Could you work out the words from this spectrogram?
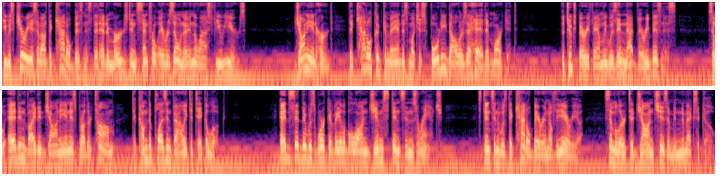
He was curious about the cattle business that had emerged in central Arizona in the last few years. Johnny had heard that cattle could command as much as $40 a head at market. The Tewksbury family was in that very business. So Ed invited Johnny and his brother Tom to come to Pleasant Valley to take a look. Ed said there was work available on Jim Stinson's ranch. Stinson was the cattle baron of the area, similar to John Chisum in New Mexico.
